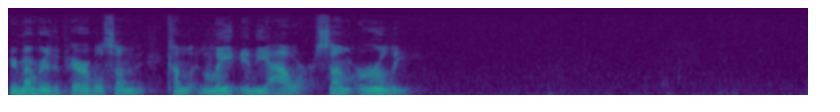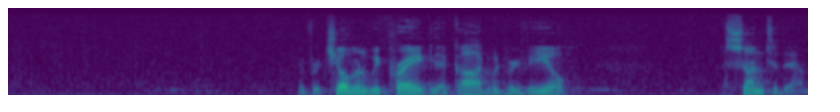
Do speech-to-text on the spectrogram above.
Remember the parable some come late in the hour, some early. For children, we pray that God would reveal a son to them.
